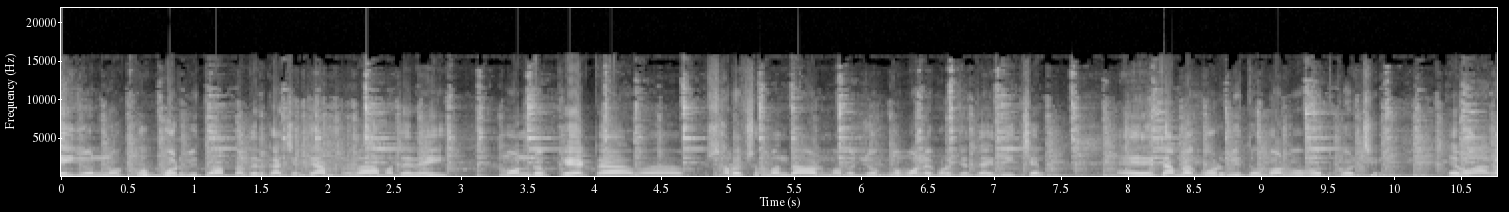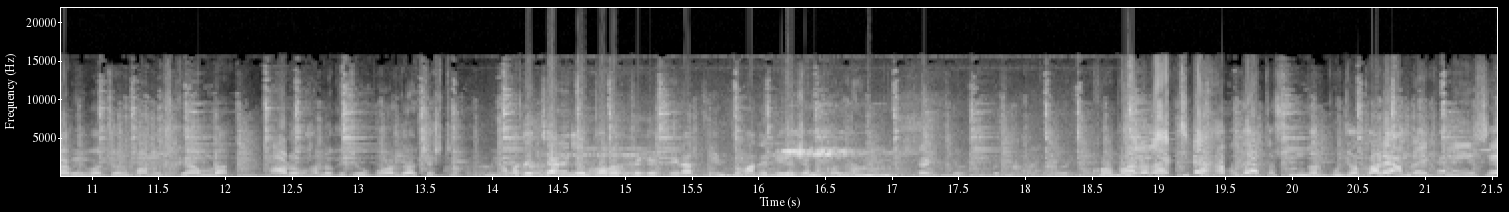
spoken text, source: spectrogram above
এই জন্য খুব গর্বিত আপনাদের কাছে যে আপনারা আমাদের এই মণ্ডপকে একটা শারদ সম্মান দেওয়ার মতো যোগ্য মনে করেছেন তাই দিচ্ছেন। এটা আমরা গর্বিত গর্ববোধ করছি এবং আগামী বছর মানুষকে আমরা আরও ভালো কিছু উপহার দেওয়ার চেষ্টা করব। আমাদের চ্যানেলের তরফ থেকে সেরা থিম তোমাদের বিবেচনা করলাম। থ্যাংক ইউ খুব ভালো লাগছে। হাবুদা এত সুন্দর পুজো করে, আমরা এখানে এসে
